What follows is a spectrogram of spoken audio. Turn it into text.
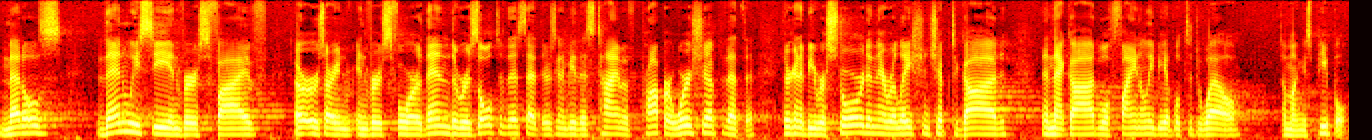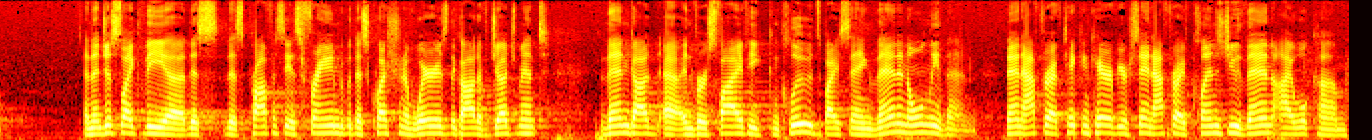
metals. Then we see in verse 5, or, or sorry, in, in, verse 4, then the result of this, that there's going to be this time of proper worship, that the, they're going to be restored in their relationship to God, and that God will finally be able to dwell among his people. And then, just like the, uh, this, this prophecy is framed with this question of where is the God of judgment, then God, uh, in verse 5, he concludes by saying, Then and only then, then after I've taken care of your sin, after I've cleansed you, then I will come,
